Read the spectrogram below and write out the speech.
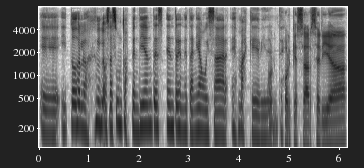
eh, y todos los, asuntos pendientes entre Netanyahu y Saar es más que evidente. porque Saar sería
